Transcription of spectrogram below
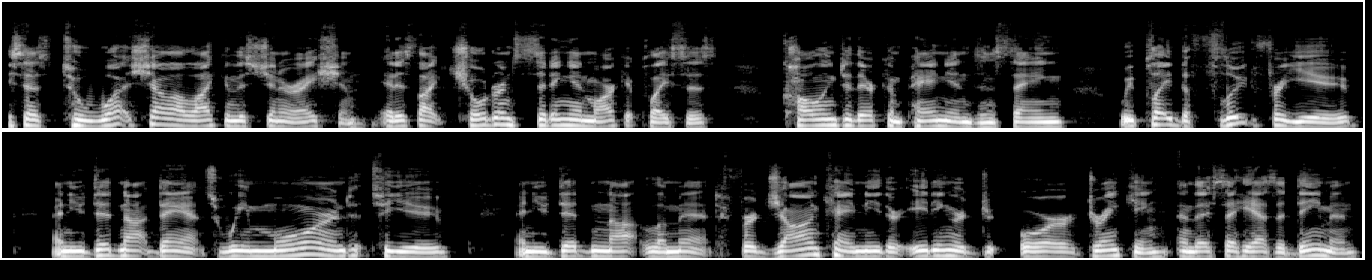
he says to what shall i liken this generation? It is like children sitting in marketplaces calling to their companions and saying we played the flute for you and you did not dance. We mourned to you, and you did not lament. For John came neither eating or, or drinking, and they say he has a demon.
